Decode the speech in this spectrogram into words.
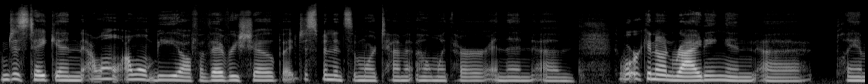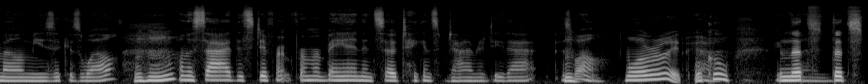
I'm just taking. I won't. I won't be off of every show, but just spending some more time at home with her, and then um, working on writing and uh, playing my own music as well Mm-hmm. on the side. That's different from her band, and so taking some time to do that as well. Well, all right. Well, cool. And that's fun. that's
